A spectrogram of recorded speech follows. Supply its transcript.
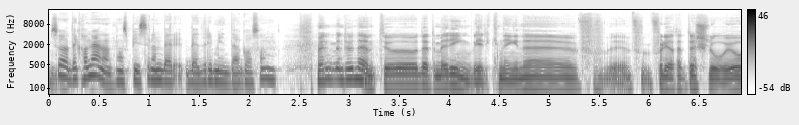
Så det kan hende at man spiser en bedre middag og sånn. Men, men, du nevnte jo dette med ringvirkningene, fordi at dette slo jo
